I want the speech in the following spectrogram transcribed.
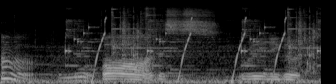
Oh, oh, this is really good.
